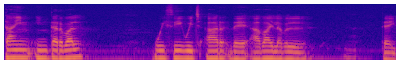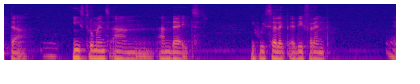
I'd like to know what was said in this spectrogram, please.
time interval we see which are the available data instruments and, and dates. If we select a different uh,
